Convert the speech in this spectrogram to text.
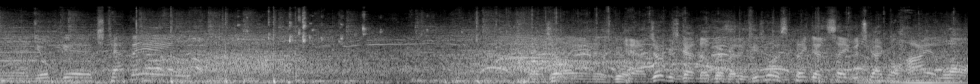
And Jokic tapping. And Joanne is good. yeah, Joker's got no better. If he's going to make that save, it's got to go high and long.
